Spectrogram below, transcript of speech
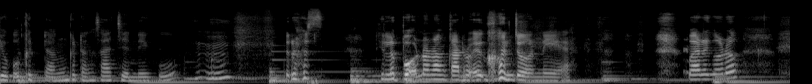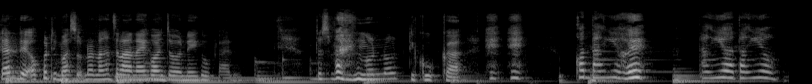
njoko gedang, gedang sajen iku. Terus dilebokno nang karoke koncone ya. Mari ngono kan dek apa dimasukno nang celanae koncone iku kan. Terus mari ngono digugah. He he, kon tangi yo, he. Tangi yo, tangi yo.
